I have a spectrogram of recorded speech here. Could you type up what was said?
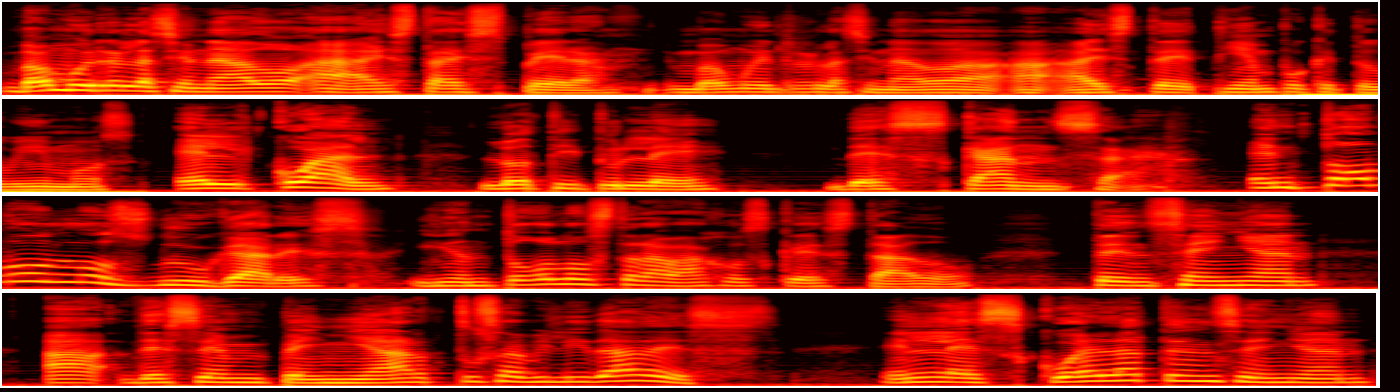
va muy relacionado a esta espera. Va muy relacionado a, a- este tiempo que tuvimos. El cual lo titulé Descansa. En todos los lugares y en todos los trabajos que he estado, te enseñan a desempeñar tus habilidades. En la escuela te enseñan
